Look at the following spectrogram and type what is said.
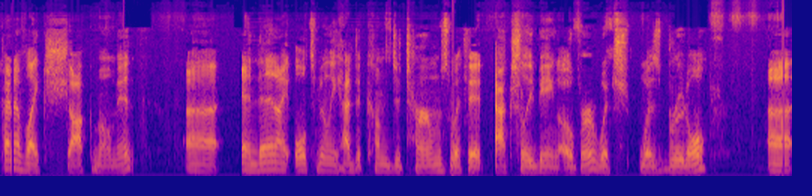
kind of like shock moment. Uh, and then I ultimately had to come to terms with it actually being over, which was brutal. Uh,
